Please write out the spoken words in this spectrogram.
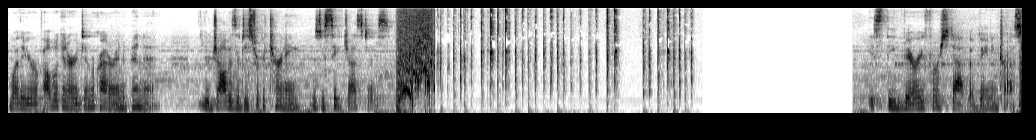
Whether you're a Republican or a Democrat or independent, your job as a district attorney is to seek justice. It's the very first step of gaining trust.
